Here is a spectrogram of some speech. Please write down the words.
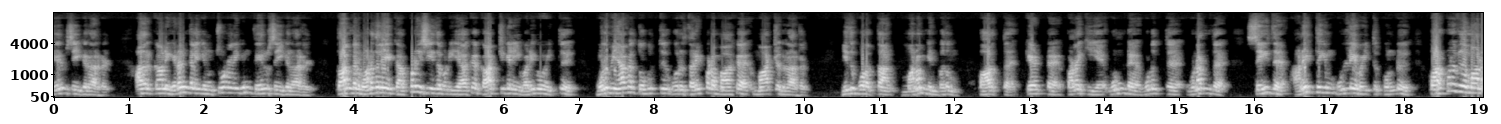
தேர்வு செய்கிறார்கள். அதற்கான இடங்களையும் சூழலையும் தேர்வு செய்கிறார்கள். தாங்கள் மனதிலே கற்பனை செய்தபடியாக காட்சிகளை வடிவமைத்து முழுமையாக தொகுத்து ஒரு திரைப்படமாக மாற்றுகிறார்கள். இது போலத்தான் மனம் என்பதும் பார்த்த கேட்ட பழகிய உண்ட உடுத்த உணர்ந்த செய்த அனைத்தையும் உள்ளே வைத்துக்கொண்டு பற்பல விதமான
